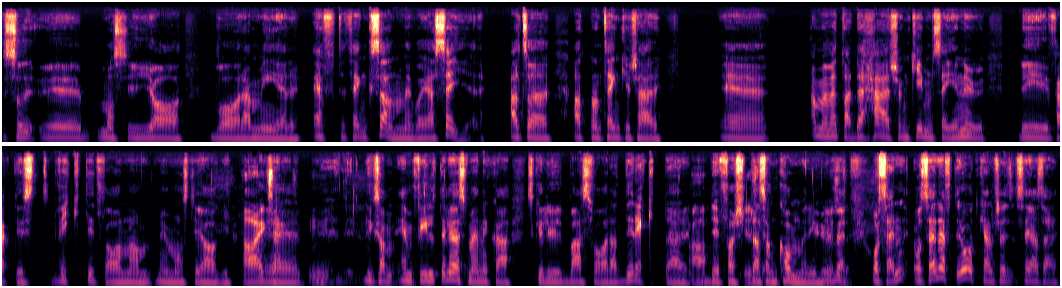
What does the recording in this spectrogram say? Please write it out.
så eh, måste jag vara mer eftertänksam med vad jag säger. Alltså att man tänker så här... Eh, ja, men vänta, det här som Kim säger nu, det är ju faktiskt viktigt för honom. Nu måste jag... Ja, exakt. Eh, Mm. liksom, en filterlös människa skulle ju bara svara direkt där, Ja, det första det. som kommer i huvudet. det. Och sen, och sen efteråt kanske säga så här,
